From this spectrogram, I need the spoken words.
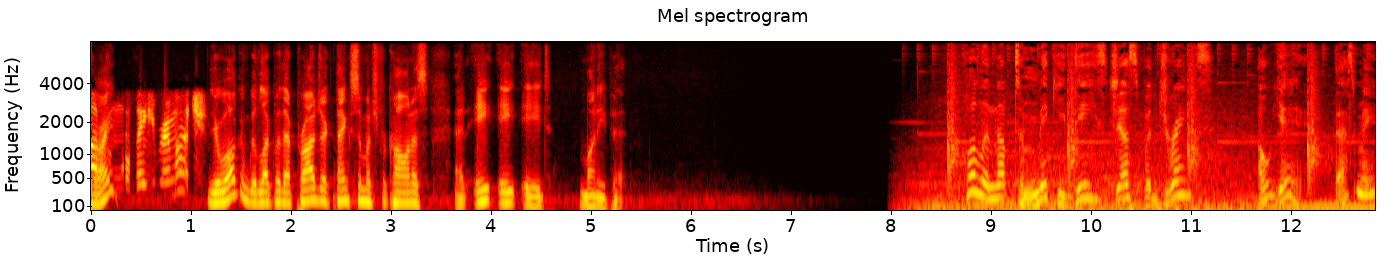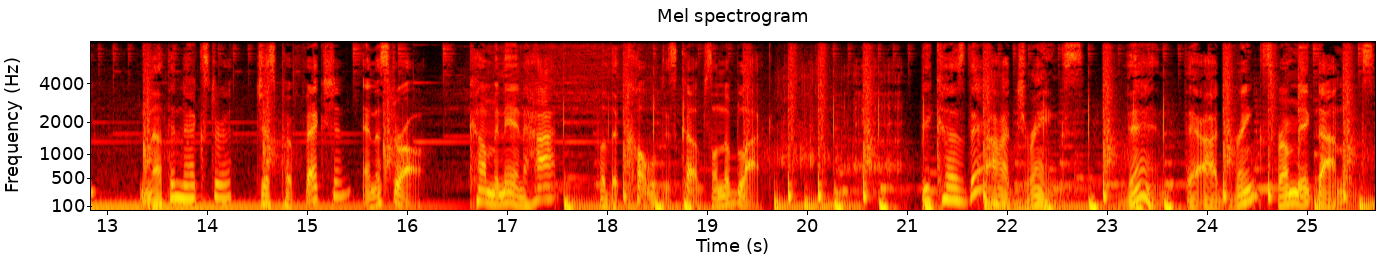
Okay. All Awesome. right. Well, thank you very much. You're welcome. Good luck with that project. Thanks so much for calling us at 888 Money Pit. Pulling up to Mickey D's just for drinks? Oh, yeah, that's me. Nothing extra, just perfection and a straw. Coming in hot for the coldest cups on the block. Because there are drinks, then there are drinks from McDonald's.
